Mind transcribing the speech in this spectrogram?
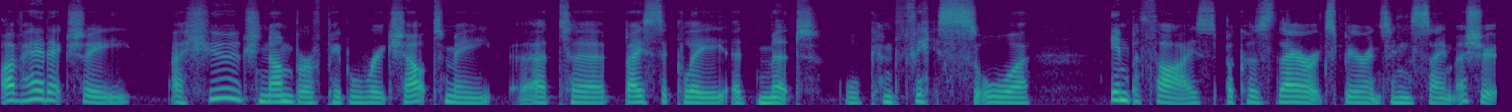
I've had actually a huge number of people reach out to me uh, to basically admit or confess or empathise because they are experiencing the same issue.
